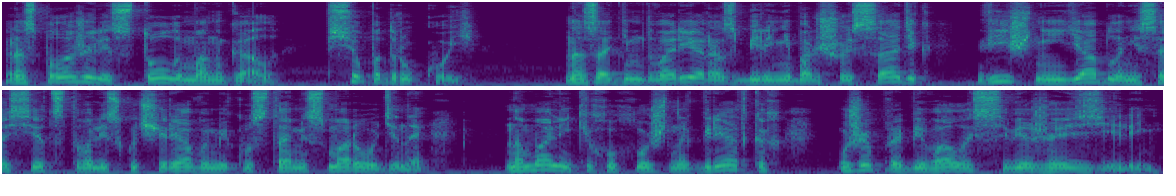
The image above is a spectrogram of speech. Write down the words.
расположили стол и мангал. Все под рукой. На заднем дворе разбили небольшой садик, вишни и яблони соседствовали с кучерявыми кустами смородины. На маленьких ухоженных грядках уже пробивалась свежая зелень.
